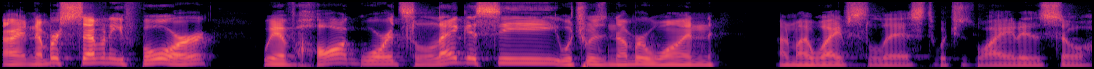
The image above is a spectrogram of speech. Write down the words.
All right, number 74, we have Hogwarts Legacy, which was number one on my wife's list, which is why it is so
